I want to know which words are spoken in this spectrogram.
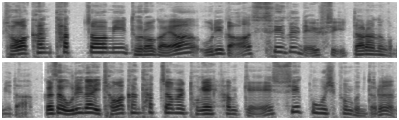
정확한 타점이 들어가야 우리가 수익을 낼 수 있다라는 겁니다. 그래서 우리가 이 정확한 타점을 통해 함께 수익 보고 싶은 분들은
